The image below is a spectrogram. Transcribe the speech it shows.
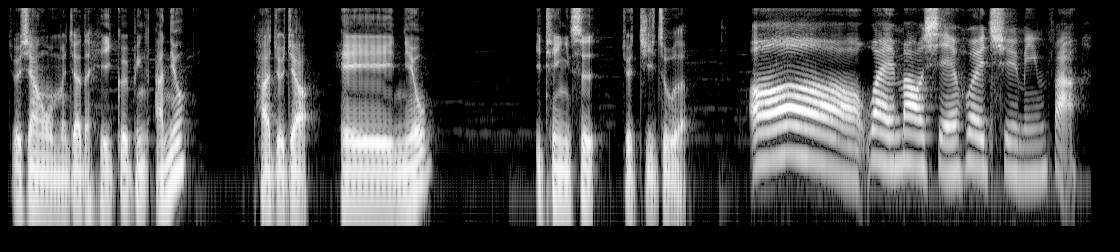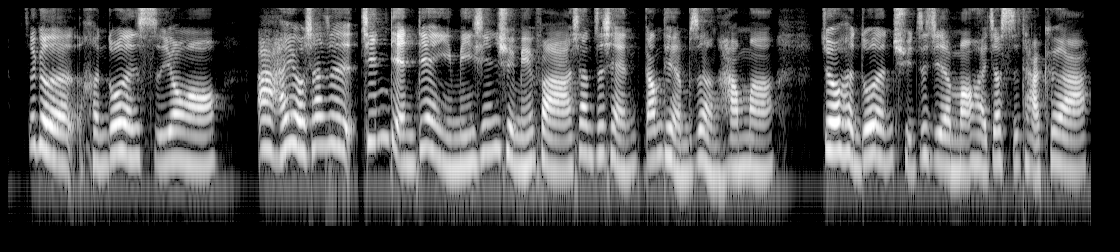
就像我们家的黑贵宾阿妞，它就叫黑牛，一听一次就记住了。哦，外貌协会取名法，这个人很多人使用哦。啊，还有像是经典电影明星取名法、啊，像之前钢铁人不是很夯吗？就有很多人取自己的毛孩叫史塔克啊，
